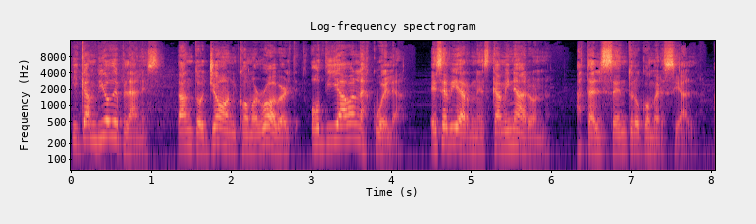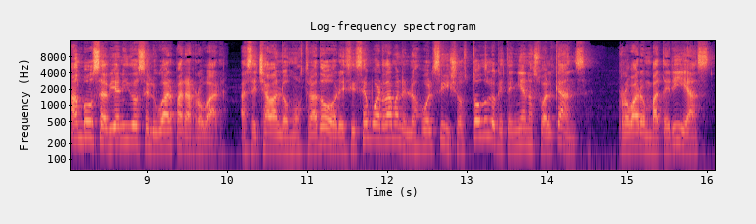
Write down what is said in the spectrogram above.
y cambió de planes. Tanto John como Robert odiaban la escuela. Ese viernes caminaron hasta el centro comercial. Ambos habían ido a ese lugar para robar. Acechaban los mostradores y se guardaban en los bolsillos todo lo que tenían a su alcance. Robaron baterías,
